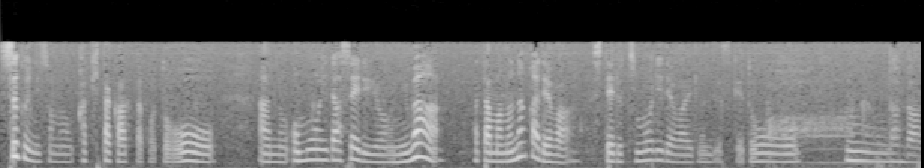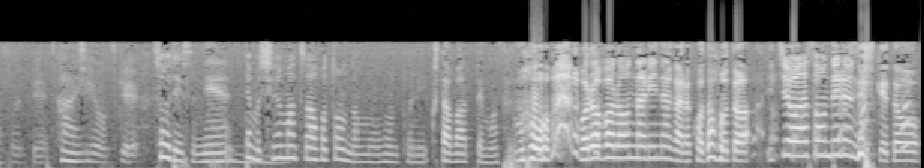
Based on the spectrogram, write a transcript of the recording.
すぐにその書きたかったことを、あの、思い出せるようには、頭の中ではしてるつもりではいるんですけど、だんだんそうやってはい知恵をつけ、そうですねうん。でも週末はほとんどもう本当にくたばってます。もうボロボロになりながら子供と一応遊んでるんですけど、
